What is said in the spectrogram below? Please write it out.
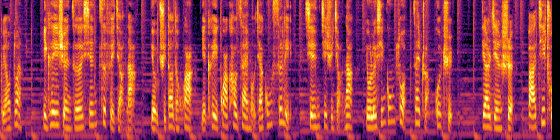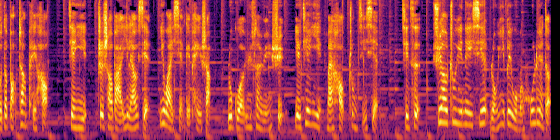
不要断。你可以选择先自费缴纳，有渠道的话，也可以挂靠在某家公司里先继续缴纳，有了新工作再转过去。第二件事，把基础的保障配好，建议至少把医疗险、意外险给配上。如果预算允许，也建议买好重疾险。其次，需要注意那些容易被我们忽略的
